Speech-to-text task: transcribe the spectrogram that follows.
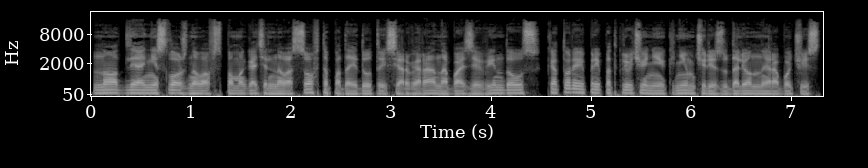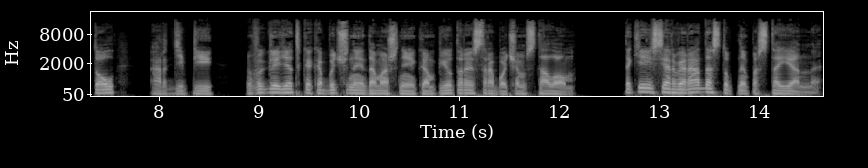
но для несложного вспомогательного софта подойдут и сервера на базе Windows, которые при подключении к ним через удаленный рабочий стол RDP, выглядят как обычные домашние компьютеры с рабочим столом. Такие сервера доступны постоянно.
